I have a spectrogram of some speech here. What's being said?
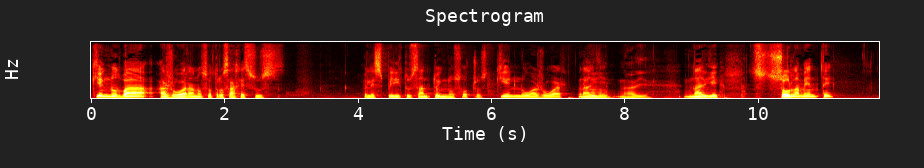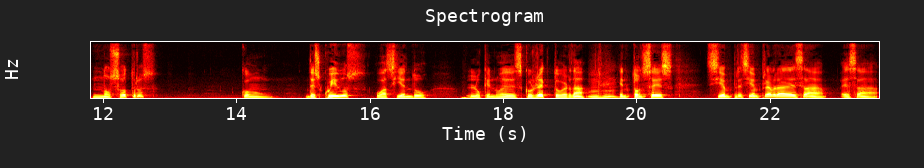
¿quién nos va a robar a nosotros a Jesús? El Espíritu Santo en nosotros. ¿Quién lo va a robar? Nadie. Ajá, Nadie. Nadie. Solamente nosotros con descuidos o haciendo lo que no es correcto, ¿verdad? Entonces, siempre, siempre habrá esa, esa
